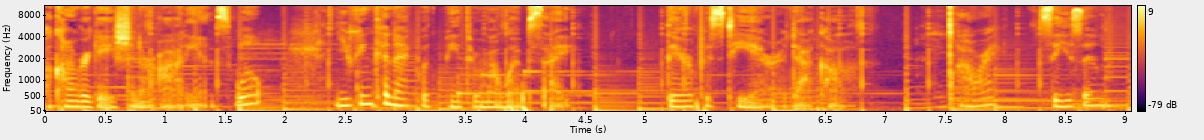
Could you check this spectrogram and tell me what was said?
a congregation or audience? Well, you can connect with me through my website, therapisttiara.com. All right, see you soon.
